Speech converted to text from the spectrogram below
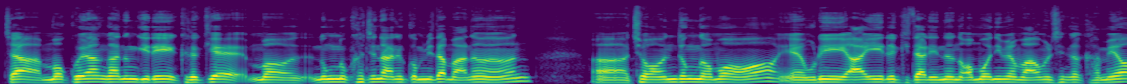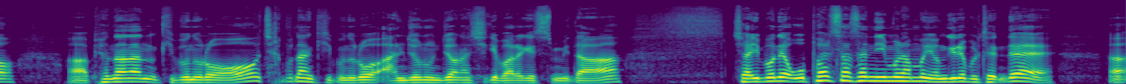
자, 뭐 고향 가는 길이 그렇게 뭐 녹록하지는 않을 겁니다만은 아, 저 언덕 넘어 예, 우리 아이를 기다리는 어머님의 마음을 생각하며 아, 편안한 기분으로 차분한 기분으로 안전운전 하시기 바라겠습니다. 자, 이번에 5844님을 한번 연결해 볼 텐데, 아,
